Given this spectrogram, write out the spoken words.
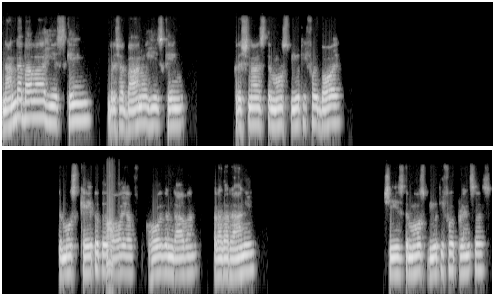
Nanda Baba, he is king. Vrishabhanu, he is king. Krishna is the most beautiful boy. The most capable boy of whole Vrindavan. Radharani, she is the most beautiful princess.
